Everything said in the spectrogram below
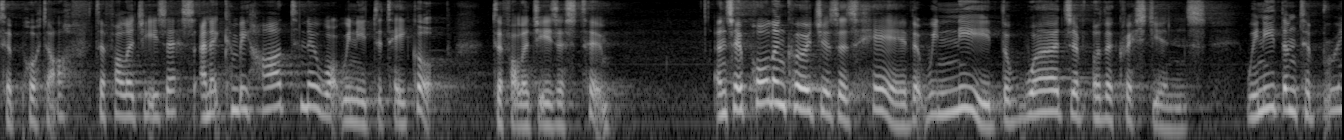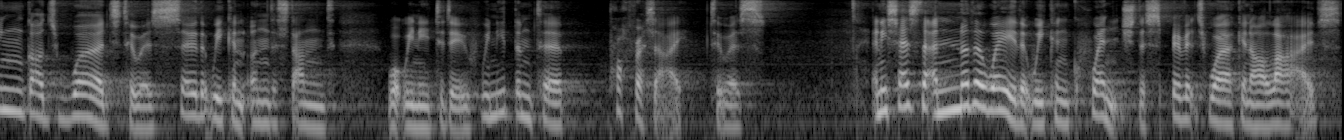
to put off to follow Jesus, and it can be hard to know what we need to take up to follow Jesus too. And so Paul encourages us here that we need the words of other Christians. We need them to bring God's words to us so that we can understand what we need to do. We need them to prophesy to us. And he says that another way that we can quench the Spirit's work in our lives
